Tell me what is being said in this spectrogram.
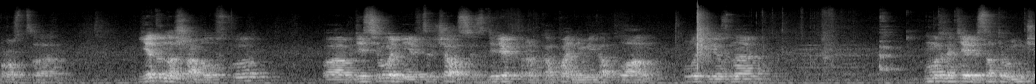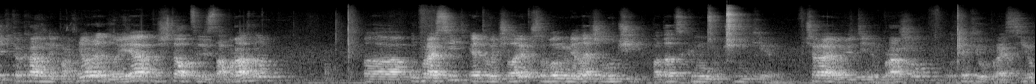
Просто еду на Шаболовскую, а, где сегодня я встречался с директором компании Мегаплан, многие ее знают. Мы хотели сотрудничать как равные партнеры, но я посчитал целесообразным э, упросить этого человека, чтобы он меня начал учить, податься к нему в ученики. Вчера я его весь день упрашивал, вот таки упросил.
